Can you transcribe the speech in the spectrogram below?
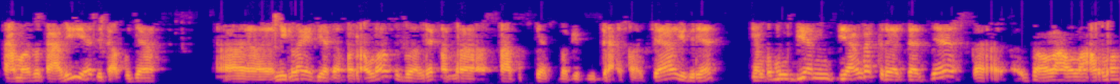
sama sekali ya, tidak punya uh, nilai di hadapan Allah sebenarnya karena statusnya sebagai budak saja gitu ya. Yang kemudian diangkat derajatnya uh, seolah-olah Allah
